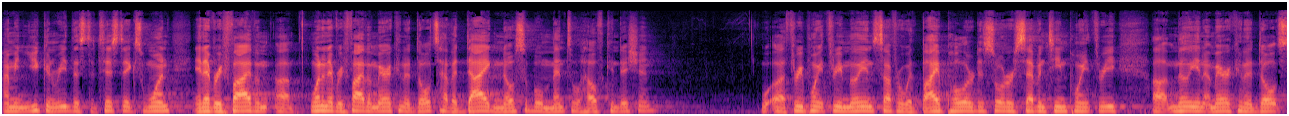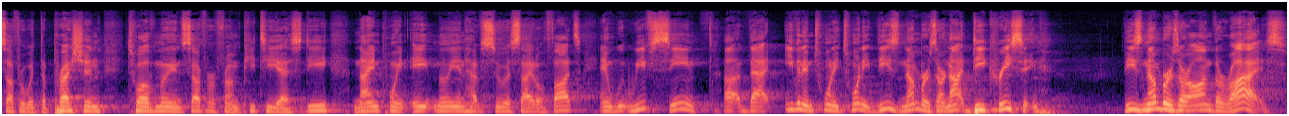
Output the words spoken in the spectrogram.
I mean, you can read the statistics. One in every five, um, uh, one in every five American adults have a diagnosable mental health condition. Uh, 3.3 million suffer with bipolar disorder. 17.3 uh, million American adults suffer with depression. 12 million suffer from PTSD. 9.8 million have suicidal thoughts. And we, have seen uh, that even in 2020, these numbers are not decreasing. These numbers are on the rise.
